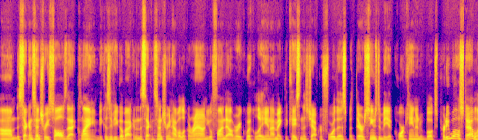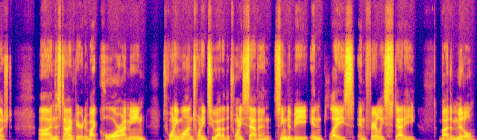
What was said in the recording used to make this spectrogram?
um, the second century solves that claim because if you go back into the second century and have a look around, you'll find out very quickly. And I make the case in this chapter for this, but there seems to be a core canon of books pretty well established uh, in this time period. And by core, I mean 21, 22 out of the 27 seem to be in place and fairly steady by the middle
